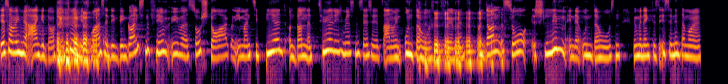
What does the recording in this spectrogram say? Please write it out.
das habe ich mir auch gedacht. Natürlich, jetzt war sie den, den, ganzen Film über so stark und emanzipiert und dann natürlich müssen sie sich jetzt auch noch in Unterhosen filmen. Und dann so schlimm in der Unterhosen, wenn man denkt, das ist ja nicht einmal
